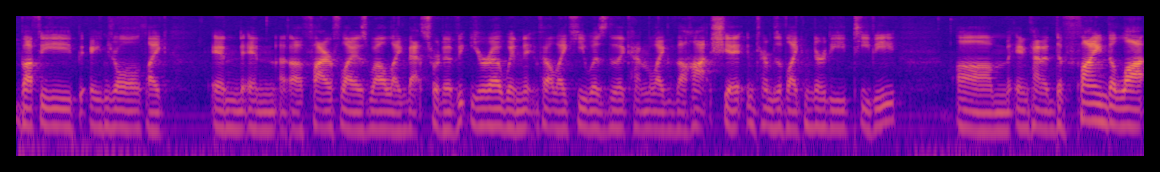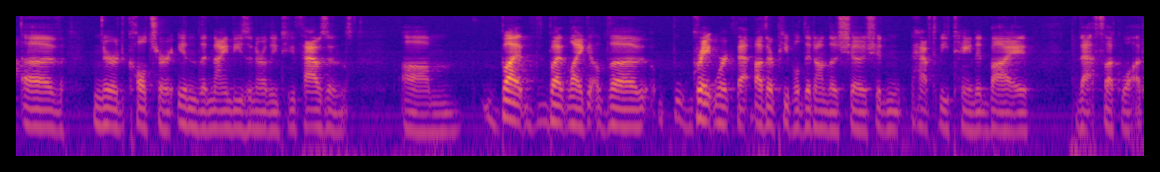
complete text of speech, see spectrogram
Buffy, Angel, like and and uh, Firefly as well, like that sort of era when it felt like he was the kind of like the hot shit in terms of like nerdy TV um, and kind of defined a lot of nerd culture in the 90s and early 2000s. Um, but but like the great work that other people did on those shows shouldn't have to be tainted by that fuckwad.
